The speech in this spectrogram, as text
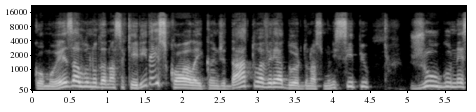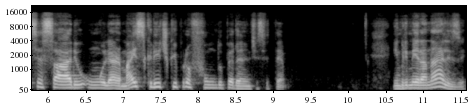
como ex-aluno da nossa querida escola e candidato a vereador do nosso município, julgo necessário um olhar mais crítico e profundo perante esse tema. Em primeira análise,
